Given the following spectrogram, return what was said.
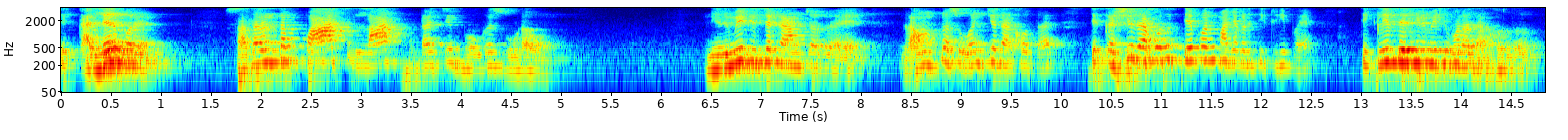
ते काल्हेरपर्यंत साधारणतः पाच लाख फुटाचे बोगस गोडाऊन. निर्मितीचं काम चालू आहे. ग्राउंड प्लस वनचे दाखवतात. ते कसे दाखवतात ते पण माझ्याकडे ती क्लिप आहे. ती क्लिप देखील मी तुम्हाला दाखवतो.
